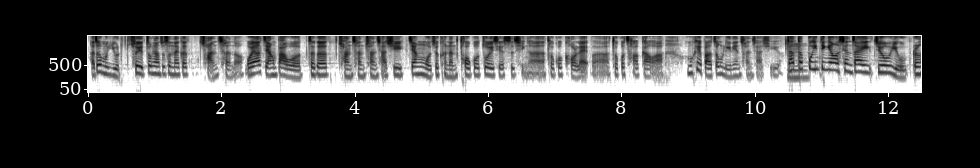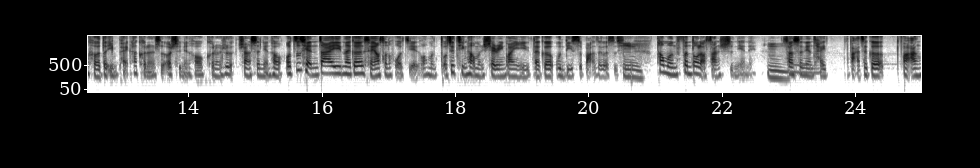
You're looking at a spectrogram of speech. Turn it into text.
反正我们有最重要就是那个传承哦，我要讲把我这个传承传下去，这样我就可能透过做一些事情啊，透过 collab 啊，透过草稿啊，我们可以把这种理念传下去哦。但它不一定要现在就有任何的 impact，它可能是二十年后，可能是三十年后。我之前在那个想要生活节，我们我去听他们 sharing 关于那个温迪斯巴这个事情，嗯他们奋斗了三十年呢。嗯三十年才把这个法案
